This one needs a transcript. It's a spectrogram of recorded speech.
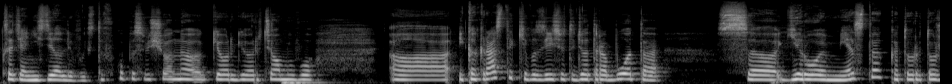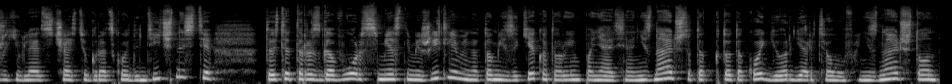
Кстати, они сделали выставку, посвященную Георгию Артемову. А, и как раз-таки вот здесь вот идет работа с героем места, который тоже является частью городской идентичности. То есть это разговор с местными жителями на том языке, который им понятен. Они знают, что так, кто такой Георгий Артемов. Они знают, что он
